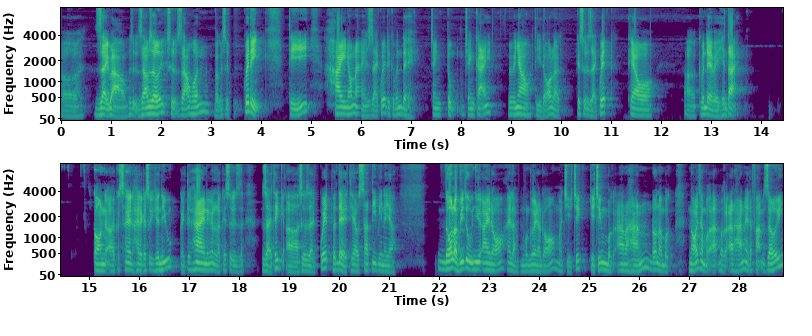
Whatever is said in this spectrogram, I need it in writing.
uh, dạy bảo cái sự giáo giới cái sự giáo huấn và cái sự quyết định. Thì hai nhóm này giải quyết được cái vấn đề tranh tụng tranh cãi với nhau thì đó là cái sự giải quyết theo uh, cái vấn đề về hiện tại. Còn uh, hay, là cái sự hiện hữu. Cái thứ hai nữa là cái sự giải thích uh, sự giải quyết vấn đề theo sati vinaya đó là ví dụ như ai đó hay là một người nào đó mà chỉ trích chỉ trích bậc a la hán đó là bậc nói rằng bậc bậc a la hán này đã phạm giới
